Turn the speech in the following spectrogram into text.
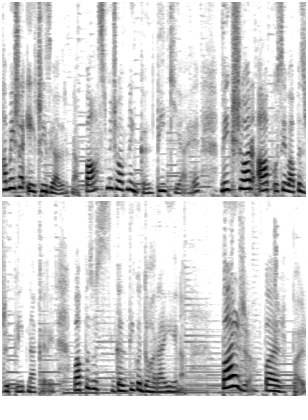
हमेशा एक चीज़ याद रखना। पास्ट में जो आपने गलती किया है मेक श्योर sure आप उसे वापस रिपीट ना करें। वापस उस गलती को दोहराइए ना। पर पर पर,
